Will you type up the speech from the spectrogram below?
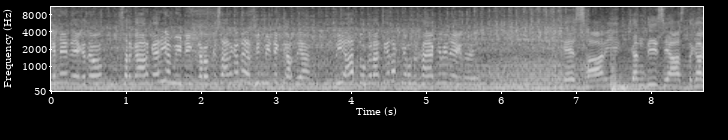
ਕਿਵੇਂ ਦੇਖਦੇ ਹੋ? ਸਰਕਾਰ ਕਹਿ ਰਹੀ ਹੈ ਮੀਟਿੰਗ ਕਰੋ। ਕਿਸਾਨ ਕਹਿੰਦੇ ਅਸੀਂ ਮੀਟਿੰਗ ਕਰਦੇ ਆ। ਵੀ ਆਹ ਦੋਗਲਾ ਚਿਹਰਾ ਕਿਉਂ ਦਿਖਾਇਆ? ਕਿਵੇਂ ਦੇਖਦੇ ਹੋ ਇਹ? ਸਾਰੀ ਗੰਦੀ ਸਿਆਸਤ ਦਾ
